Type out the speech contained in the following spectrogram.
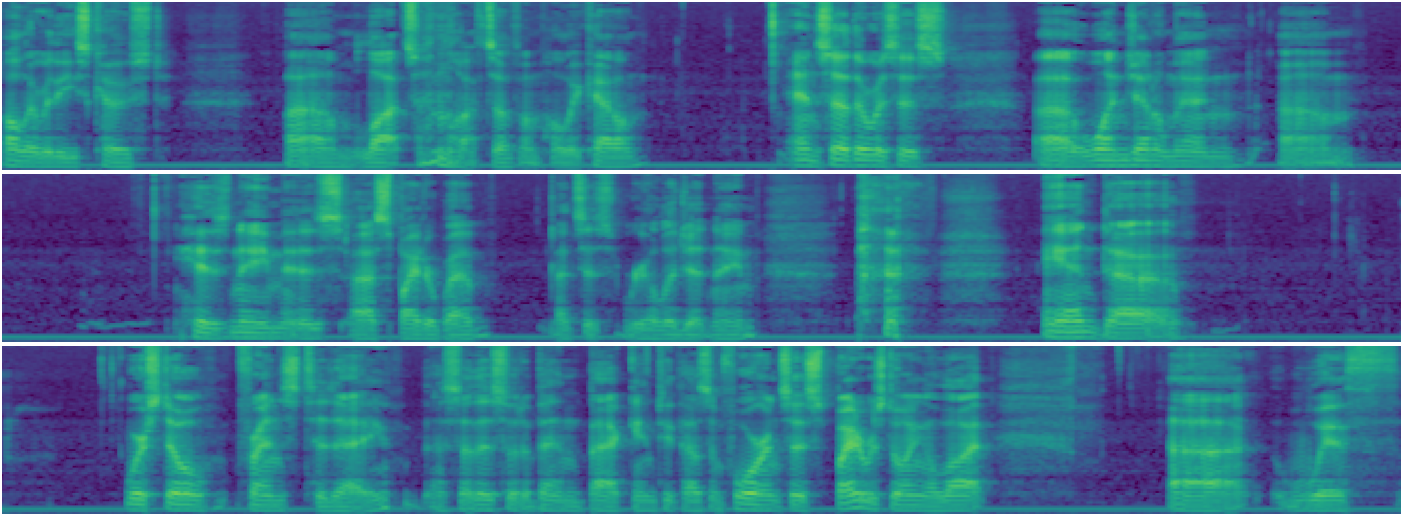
all over the East Coast. Um, lots and lots of them. Holy cow! And so there was this uh, one gentleman. Um, his name is uh, Spiderweb. That's his real legit name. and uh, we're still friends today. So this would have been back in 2004. And so Spider was doing a lot uh, with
